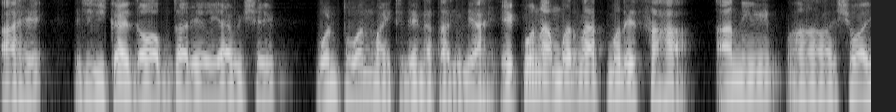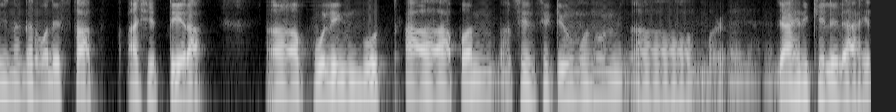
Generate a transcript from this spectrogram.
आहे जी जी काय जबाबदारी आहे याविषयी वन टू वन माहिती देण्यात आलेली आहे. एकूण अंबरनाथमध्ये सहा आणि शिवाजीनगरमध्ये सात असे तेरा पोलिंग बूथ आपण सेन्सिटिव्ह म्हणून जाहीर केलेले आहेत.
